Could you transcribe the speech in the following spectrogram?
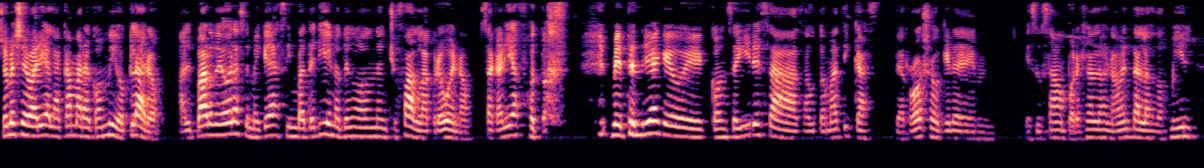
Yo me llevaría la cámara conmigo, claro. Al par de horas se me queda sin batería y no tengo dónde enchufarla, pero bueno, sacaría fotos. me tendría que eh, conseguir esas automáticas de rollo que que se usaban por allá en los 90, en los 2000,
